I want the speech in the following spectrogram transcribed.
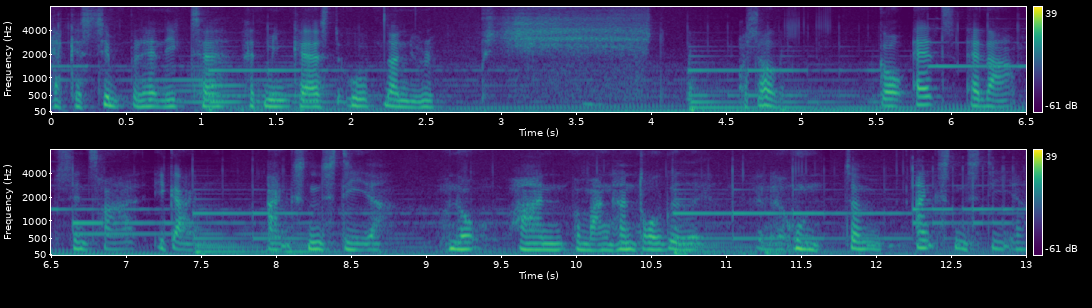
jeg kan simpelthen ikke tage, at min kæreste åbner en øl. Og så går alt alarmcentral i gang. Angsten stiger. Hvornår har han, hvor mange har han drukket af? Eller hun. Som angsten stiger.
